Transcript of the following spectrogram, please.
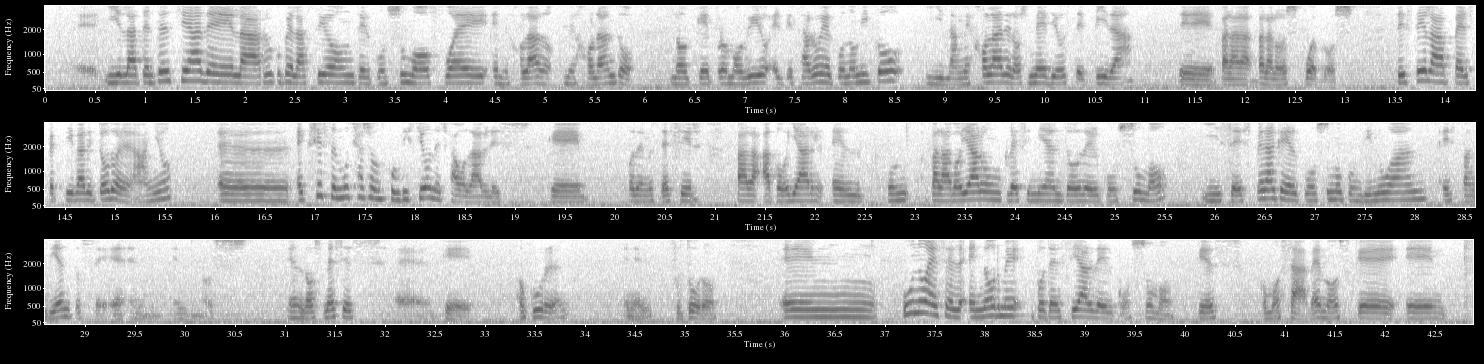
y la tendencia de la recuperación del consumo fue mejorado, mejorando, lo que promovió el desarrollo económico y la mejora de los medios de vida para, para, los pueblos. Desde la perspectiva de todo el año, eh, existen muchas condiciones favorables que podemos decir para apoyar, el, un, para apoyar un crecimiento del consumo y se espera que el consumo continúe expandiéndose en, los, en los, meses eh, que ocurren en el futuro. uno es el enorme potencial del consumo, que es, como sabemos, que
